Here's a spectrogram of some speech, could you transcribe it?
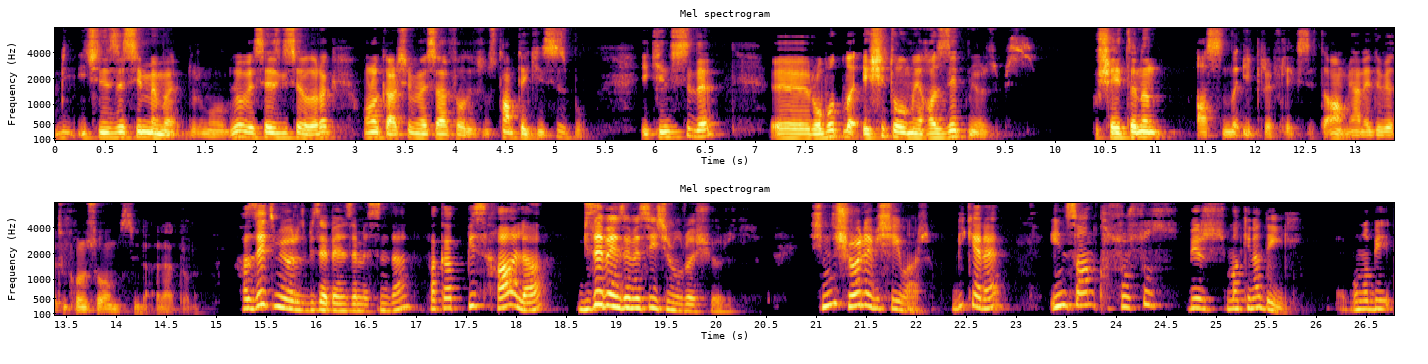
bir içinize sinmeme durumu oluyor ve sezgisel olarak ona karşı bir mesafe alıyorsunuz. Tam tekinsiz bu. İkincisi de e, robotla eşit olmayı haz etmiyoruz biz. Bu şeytanın aslında ilk refleksi tamam Yani edebiyatın konusu olmasıyla alakalı. Haz etmiyoruz bize benzemesinden fakat biz hala bize benzemesi için uğraşıyoruz. Şimdi şöyle bir şey var. Bir kere insan kusursuz bir makine değil. Bunu bir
